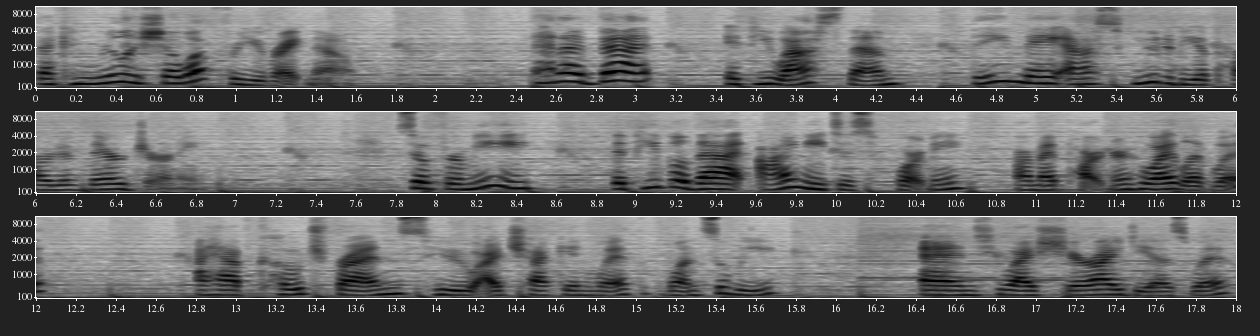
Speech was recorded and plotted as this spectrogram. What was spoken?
that can really show up for you right now. And I bet if you ask them, they may ask you to be a part of their journey. So for me, the people that I need to support me are my partner who I live with. I have coach friends who I check in with once a week and who I share ideas with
